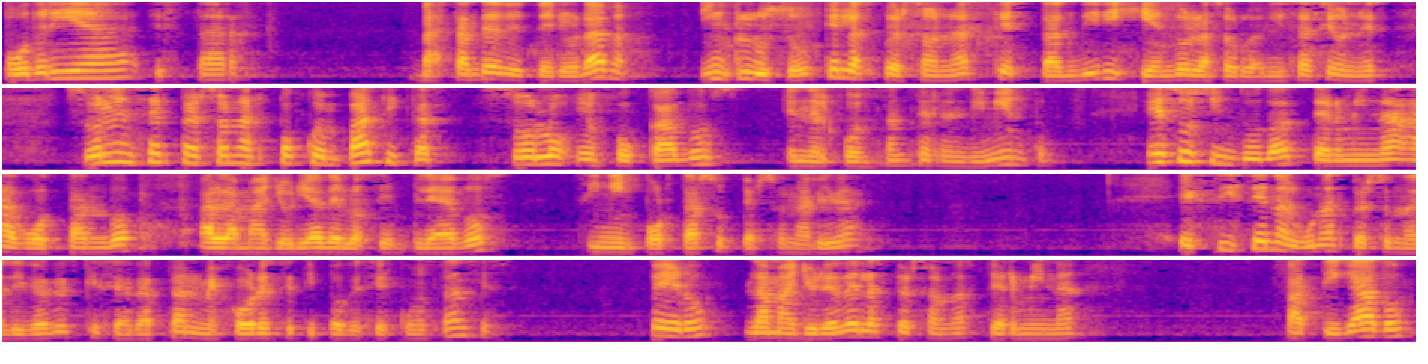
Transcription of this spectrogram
podría estar bastante deteriorada. Incluso que las personas que están dirigiendo las organizaciones suelen ser personas poco empáticas, solo enfocados en el constante rendimiento. Eso sin duda termina agotando a la mayoría de los empleados sin importar su personalidad. Existen algunas personalidades que se adaptan mejor a este tipo de circunstancias, pero la mayoría de las personas termina fatigado,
